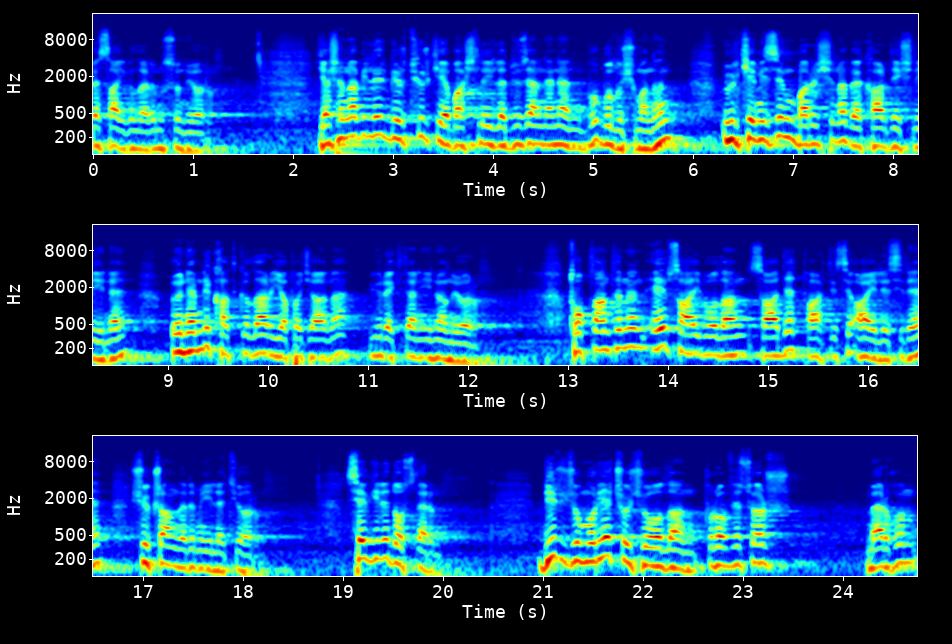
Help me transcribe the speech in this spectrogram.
ve saygılarımı sunuyorum. Yaşanabilir bir Türkiye başlığıyla düzenlenen bu buluşmanın ülkemizin barışına ve kardeşliğine önemli katkılar yapacağına yürekten inanıyorum. Toplantının ev sahibi olan Saadet Partisi ailesine şükranlarımı iletiyorum. Sevgili dostlarım, bir cumhuriyet çocuğu olan Profesör merhum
